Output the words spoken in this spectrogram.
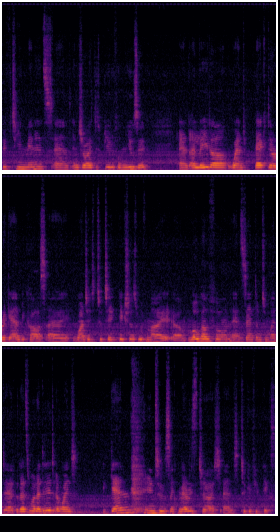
15 minutes and enjoyed this beautiful music and I later went back there again because I wanted to take pictures with my um, mobile phone and send them to my dad. But that's what I did. I went again into St. Mary's Church and took a few pics.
